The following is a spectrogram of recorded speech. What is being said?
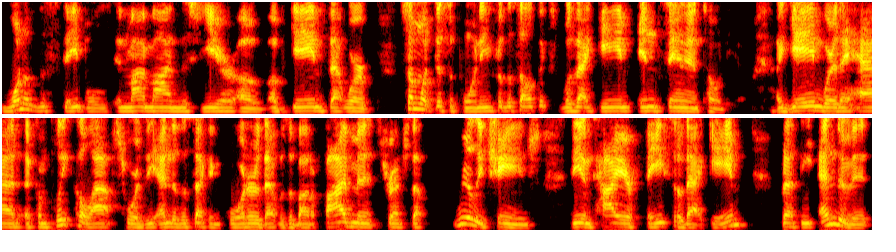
one of the staples in my mind this year of, of games that were somewhat disappointing for the Celtics was that game in San Antonio. A game where they had a complete collapse towards the end of the second quarter that was about a five minute stretch that really changed the entire face of that game. But at the end of it,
